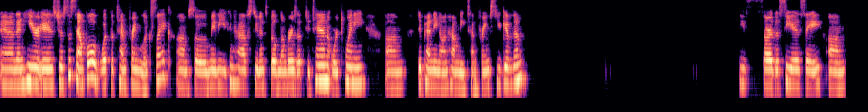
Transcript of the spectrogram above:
And then here is just a sample of what the 10 frame looks like. Um, so maybe you can have students build numbers up to 10 or 20, um, depending on how many 10 frames you give them. These are the CSA um,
